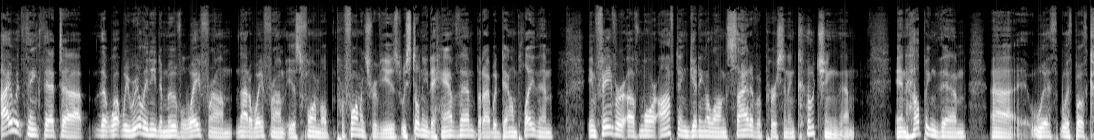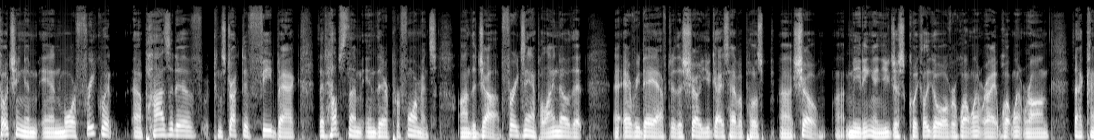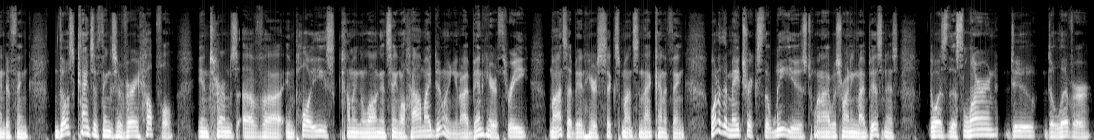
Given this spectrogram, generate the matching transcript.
I would think that uh, that what we really need to move away from, not away from, is formal performance reviews. We still need to have them, but I would downplay them in favor of more often getting alongside of a person and coaching them and helping them uh, with with both coaching and, and more frequent uh, positive, constructive feedback that helps them in their performance on the job. For example, I know that uh, every day after the show, you guys have a post uh, show uh, meeting and you just quickly go over what went right, what went wrong, that kind of thing. Those kinds of things are very helpful in terms of uh, employees coming along and saying, Well, how am I doing? You know, I've been here three months, I've been here six months, and that kind of thing. One of the metrics that we used when I was running my business was this learn, do, deliver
